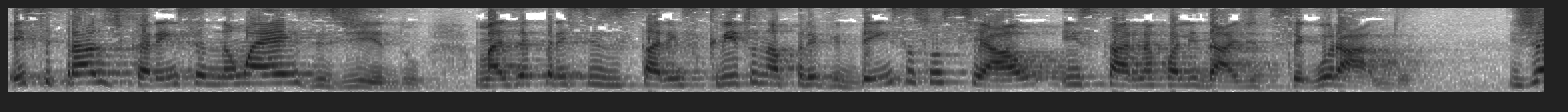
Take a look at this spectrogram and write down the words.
esse prazo de carência não é exigido, mas é preciso estar inscrito na Previdência Social e estar na qualidade de segurado. Já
